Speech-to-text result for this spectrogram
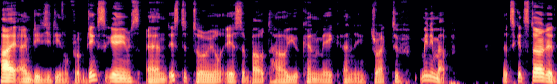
Hi, I'm DigiDino from Jinxter Games and this tutorial is about how you can make an interactive minimap. Let's get started.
